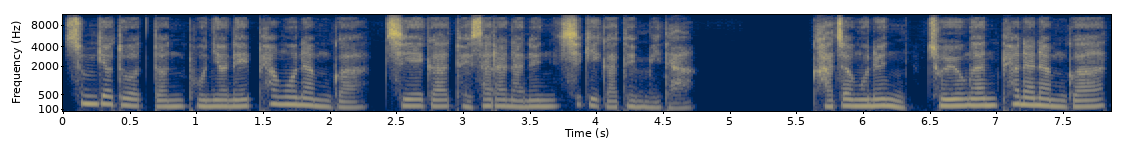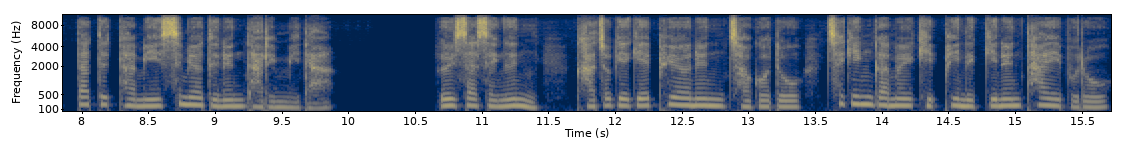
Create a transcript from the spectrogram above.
숨겨두었던 본연의 평온함과 지혜가 되살아나는 시기가 됩니다. 가정운은 조용한 편안함과 따뜻함이 스며드는 달입니다. 을사생은 가족에게 표현은 적어도 책임감을 깊이 느끼는 타입으로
